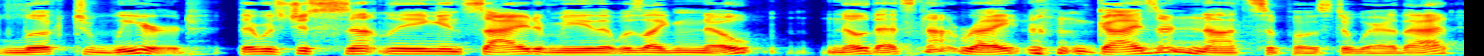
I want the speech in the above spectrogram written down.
looked weird. There was just something inside of me that was like, nope, no, that's not right. Guys are not supposed to wear that.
